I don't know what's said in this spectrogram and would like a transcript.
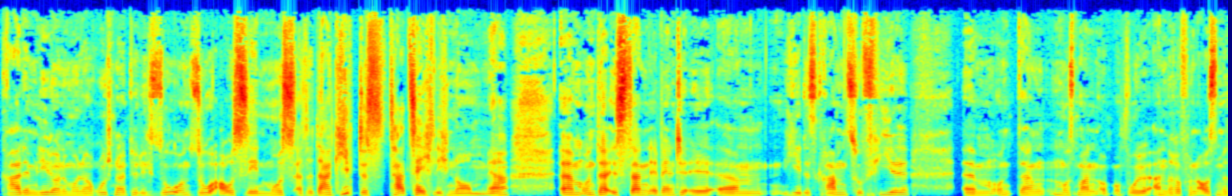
gerade im Lido und im Moulin Rouge natürlich so und so aussehen muss. Also da gibt es tatsächlich Normen, ja. Ähm, und da ist dann eventuell ähm, jedes Gramm zu viel. Ähm, und dann muss man, obwohl andere von außen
